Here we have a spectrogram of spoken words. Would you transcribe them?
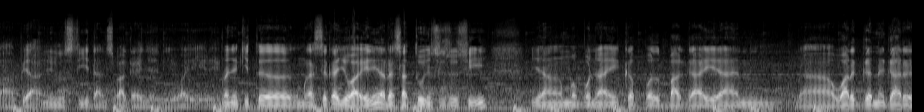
uh, pihak universiti dan sebagainya di UIA ini. Sebenarnya kita merasakan UIA ini adalah satu institusi yang mempunyai kepelbagaian uh, warga negara.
